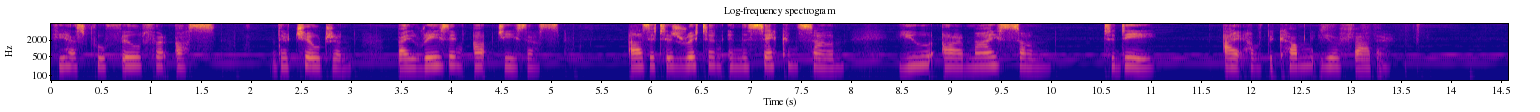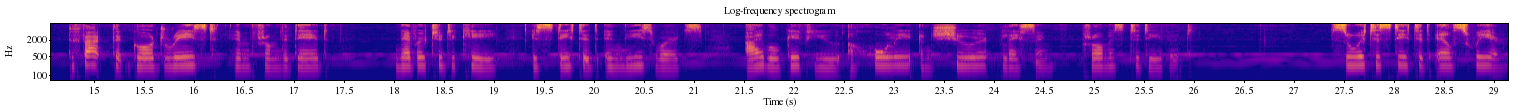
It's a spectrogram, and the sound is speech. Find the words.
He has fulfilled for us, their children, by raising up Jesus. As it is written in the second psalm, You are my son. Today I have become your father. The fact that God raised him from the dead, never to decay, is stated in these words I will give you a holy and sure blessing promised to David. So it is stated elsewhere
